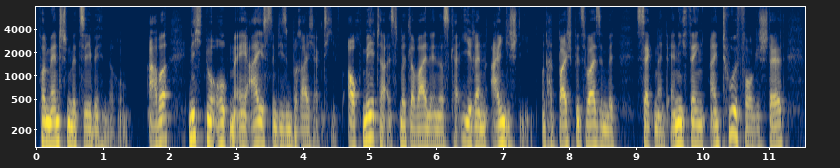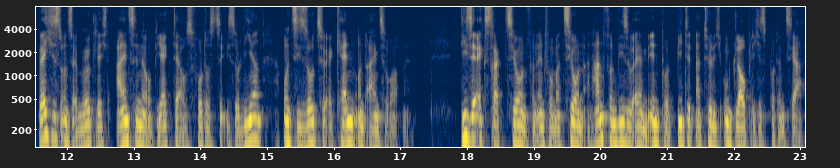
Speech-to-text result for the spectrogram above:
von Menschen mit Sehbehinderung. Aber nicht nur OpenAI ist in diesem Bereich aktiv. Auch Meta ist mittlerweile in das KI-Rennen eingestiegen und hat beispielsweise mit Segment Anything ein Tool vorgestellt, welches uns ermöglicht, einzelne Objekte aus Fotos zu isolieren und sie so zu erkennen und einzuordnen. Diese Extraktion von Informationen anhand von visuellem Input bietet natürlich unglaubliches Potenzial.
